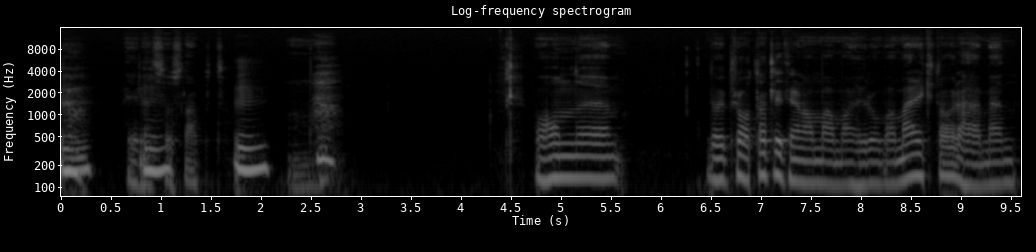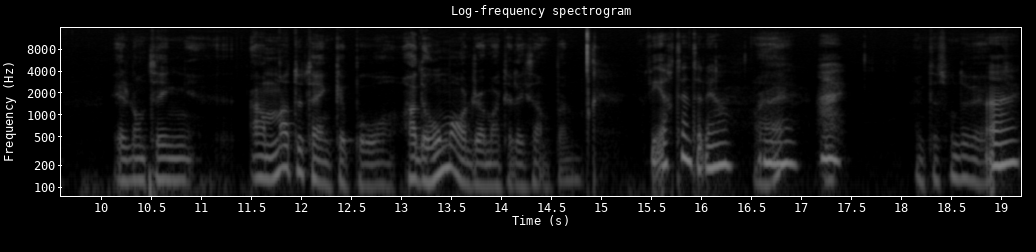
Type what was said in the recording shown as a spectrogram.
det. Mm. Det är rätt Mm. så snabbt. Mm. Och hon, eh, du har ju pratat lite grann om mamma, hur hon var märkt av det här. Men är det någonting annat du tänker på? Hade hon mardrömmar till exempel? Jag vet inte det. Nej, Nej. inte som du vet. Nej.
